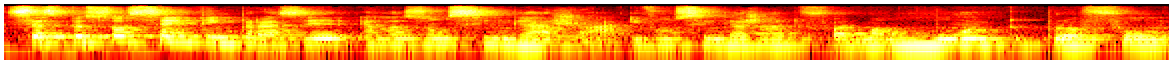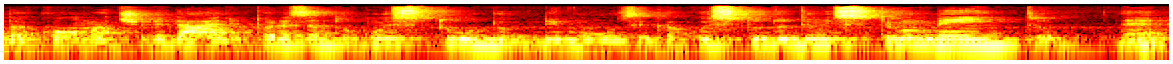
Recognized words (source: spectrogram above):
se as pessoas sentem prazer, elas vão se engajar, e vão se engajar de forma muito profunda com uma atividade, por exemplo, com o estudo de música, com o estudo de um instrumento, né?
